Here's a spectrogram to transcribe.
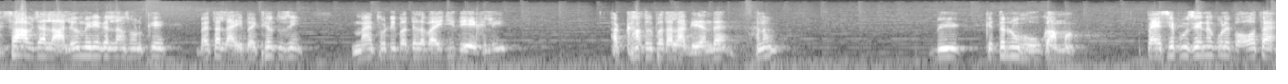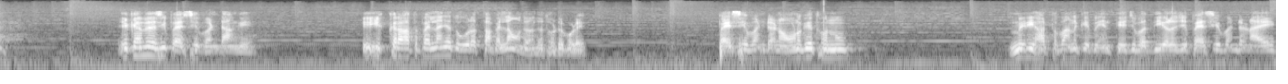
ਹਿਸਾਬ ਜਿਹਾ ਲਾ ਲਿਓ ਮੇਰੀਆਂ ਗੱਲਾਂ ਸੁਣ ਕੇ। ਮੈਂ ਤਾਂ ਲਾਈ ਬੈਠੇ ਹੋ ਤੁਸੀਂ। ਮੈਂ ਤੁਹਾਡੀ ਬਦਲਵਾਈ ਜੀ ਦੇਖ ਲਈ। ਅੱਖਾਂ ਤੋਂ ਹੀ ਪਤਾ ਲੱਗ ਜਾਂਦਾ ਹੈ ਹਨਾ? ਵੀ ਕਿੱਧਰ ਨੂੰ ਹੋਊ ਕੰਮ। ਪੈਸੇ ਪੂਸੇ ਇਹਨਾਂ ਕੋਲੇ ਬਹੁਤ ਹੈ ਇਹ ਕਹਿੰਦੇ ਅਸੀਂ ਪੈਸੇ ਵੰਡਾਂਗੇ। ਇਹ ਇੱਕ ਰਾਤ ਪਹਿਲਾਂ ਜਾਂ ਦੋ ਰਾਤਾਂ ਪਹਿਲਾਂ ਆਉਂਦੇ ਹੁੰਦੇ ਤੁਹਾਡੇ ਕੋਲੇ। ਪੈਸੇ ਵੰਡਣ ਆਉਣਗੇ ਤੁਹਾਨੂੰ। ਮੇਰੀ ਹੱਥ ਬੰਨ ਕੇ ਬੇਨਤੀ ਜਵੱਦੀ ਵਾਲੇ, ਜੇ ਪੈਸੇ ਵੰਡਣ ਆਏ,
